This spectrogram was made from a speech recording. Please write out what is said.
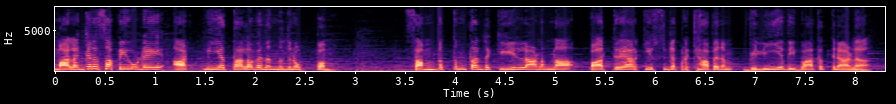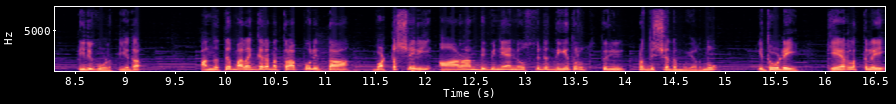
മലങ്കര സഭയുടെ ആത്മീയ തലവൻ എന്നതിനൊപ്പം സമ്പത്തും തന്റെ കീഴിലാണെന്ന പാത്രയാർക്കീസിന്റെ പ്രഖ്യാപനം വലിയ വിവാദത്തിനാണ് തിരികൊളുത്തിയത്. അന്നത്തെ മലങ്കര മെത്രാപ്പോലിത്ത വട്ടശ്ശേരി ആറാം ദിവിന്യാനോസിന്റെ നേതൃത്വത്തിൽ പ്രതിഷേധമുയർന്നു. ഇതോടെ കേരളത്തിലെ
